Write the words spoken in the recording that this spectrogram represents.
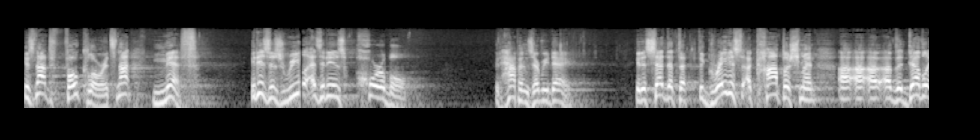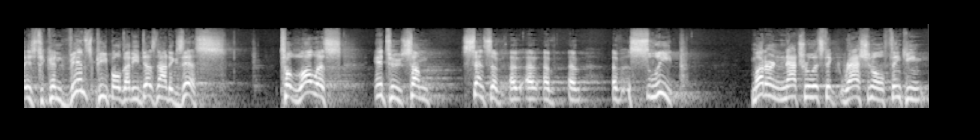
is not folklore, it's not myth. It is as real as it is horrible. It happens every day. It is said that the, the greatest accomplishment uh, uh, uh, of the devil is to convince people that he does not exist, to lull us into some sense of, of, of, of sleep. Modern naturalistic rational thinking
